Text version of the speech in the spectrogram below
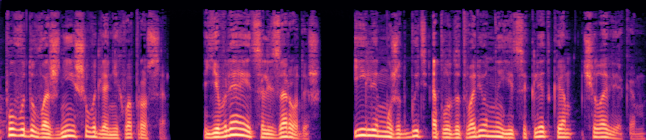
поводу важнейшего для них вопроса. Является ли зародыш или может быть оплодотворенная яйцеклетка человеком,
